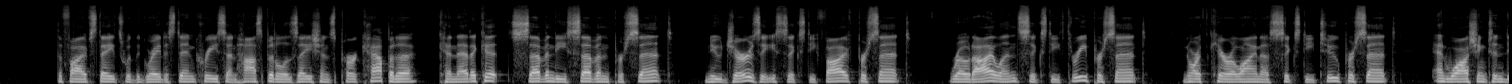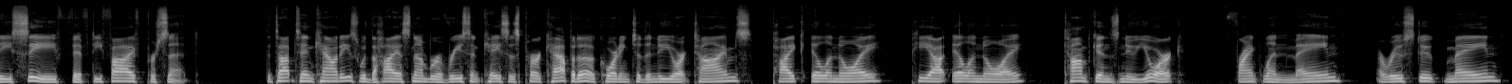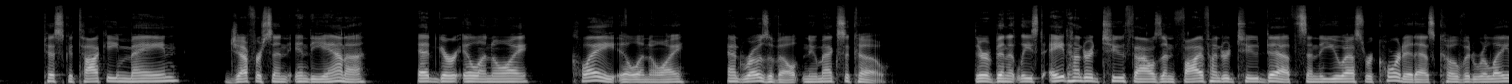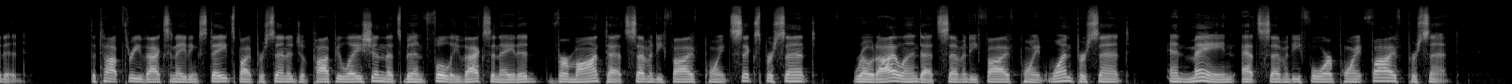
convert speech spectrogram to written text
The five states with the greatest increase in hospitalizations per capita Connecticut, 77%, New Jersey, 65%, Rhode Island, 63%, North Carolina, 62%, and Washington, D.C., 55%. The top 10 counties with the highest number of recent cases per capita, according to the New York Times Pike, Illinois, Piatt, Illinois, Tompkins, New York, Franklin, Maine, Aroostook, Maine, Piscataquis, Maine, Jefferson, Indiana, Edgar, Illinois, Clay, Illinois, and Roosevelt, New Mexico. There have been at least 802,502 deaths in the U.S. recorded as COVID related. The top three vaccinating states by percentage of population that's been fully vaccinated Vermont at 75.6%, Rhode Island at 75.1%, and Maine at 74.5%.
